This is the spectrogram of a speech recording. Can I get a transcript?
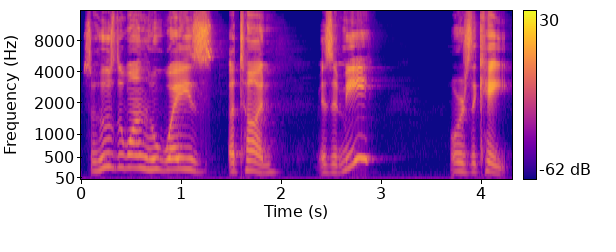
So who's the one who weighs a ton? Is it me? Or is it Kate?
